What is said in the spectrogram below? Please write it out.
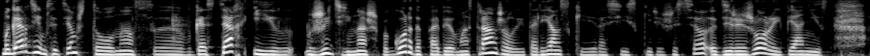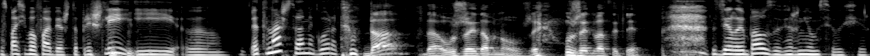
Мы гордимся тем, что у нас э, в гостях и житель нашего города Фабио Мастранджело, итальянский и российский режиссер, дирижер и пианист. Спасибо, Фабио, что пришли. И э, это наш с вами город. Да, да, уже давно, уже, уже 20 лет. Сделаем паузу, вернемся в эфир.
